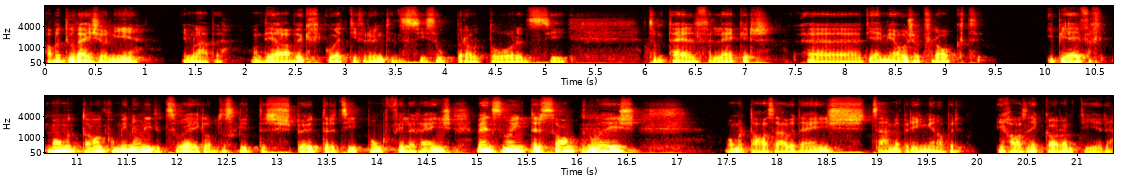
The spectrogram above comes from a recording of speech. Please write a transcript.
aber du weißt ja nie im Leben. Und ich habe wirklich gute Freunde, das sind super Autoren, das sind zum Teil Verleger, äh, die haben mich auch schon gefragt, ich bin einfach, momentan komme ich noch nicht dazu. Ich glaube, das gibt einen späteren Zeitpunkt vielleicht einmal, wenn es noch interessant mhm. genug ist, wo wir das auch einmal zusammenbringen. Aber ich kann es nicht garantieren.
